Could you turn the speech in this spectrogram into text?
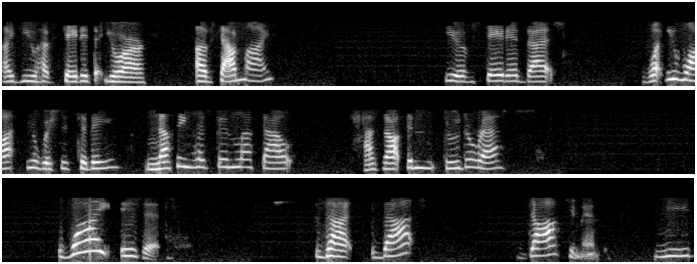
like you have stated that you are of sound mind, you have stated that what you want your wishes to be, nothing has been left out, has not been through duress, why is it that that document needs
